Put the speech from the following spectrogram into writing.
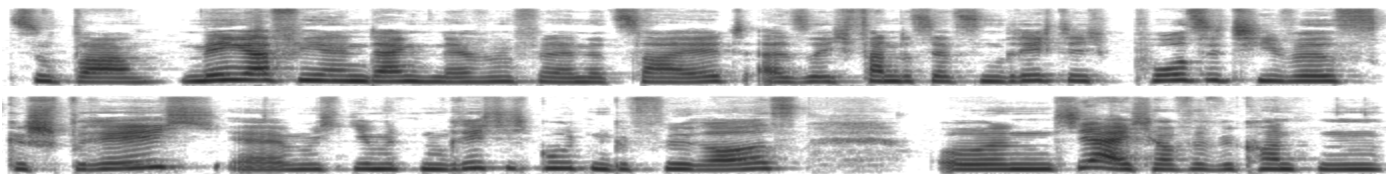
Super. Mega vielen Dank, Nevin, für deine Zeit. Also ich fand das jetzt ein richtig positives Gespräch. Ähm, ich gehe mit einem richtig guten Gefühl raus. Und ja, ich hoffe, wir konnten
